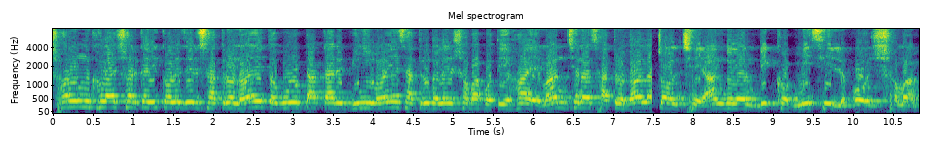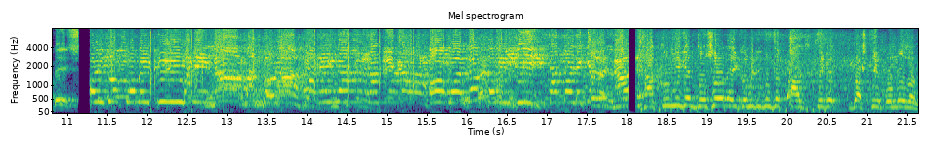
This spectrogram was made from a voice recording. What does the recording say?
শরণখোলা সরকারি কলেজের ছাত্র নয় তবুও টাকার বিনিময়ে ছাত্রদলের সভাপতি হয়। মানছে না ছাত্রদল, চলছে আন্দোলন, বিক্ষোভ, মিছিল ও সমাবেশ। ছাত্রলীগের দোষর এই কমিটিতে যে পাঁচ থেকে দশ থেকে পনেরো জন,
